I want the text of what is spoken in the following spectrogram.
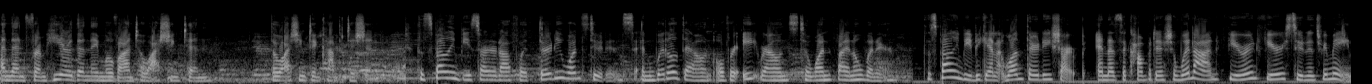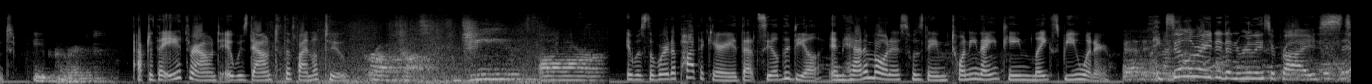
and then from here, then they move on to Washington the Washington competition. The spelling bee started off with 31 students and whittled down over eight rounds to one final winner. The spelling bee began at 1.30 sharp, and as the competition went on, fewer and fewer students remained. Incorrect. After the eighth round, it was down to the final two. G R. It was the word apothecary that sealed the deal, and Hannah Modis was named 2019 Lakes Bee winner. Exhilarated and really surprised.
